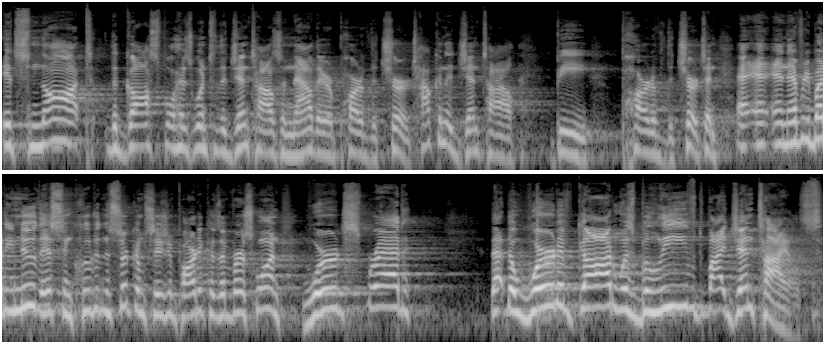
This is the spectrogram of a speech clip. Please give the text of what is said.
it's not the gospel has went to the Gentiles and now they are part of the church. How can a Gentile be part of the church? And, and, and everybody knew this, including the circumcision party, because of verse 1, word spread that the word of God was believed by Gentiles.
